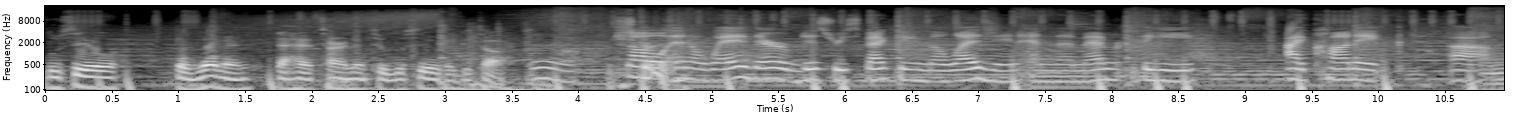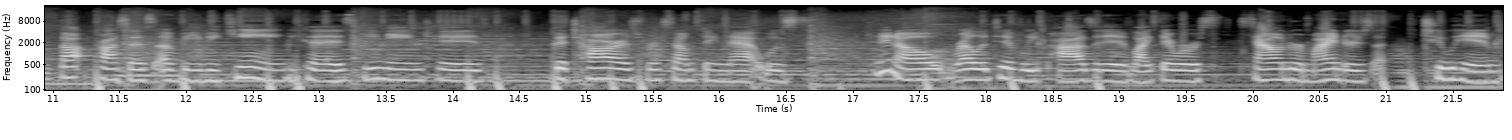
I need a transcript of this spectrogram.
Lucille, the woman that had turned into Lucille the guitar. Mm. Is So crazy. in a way, they're disrespecting the legend and the mem- the iconic um, thought process of BB King because he named his guitars for something that was, you know, relatively positive. Like there were sound reminders to him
